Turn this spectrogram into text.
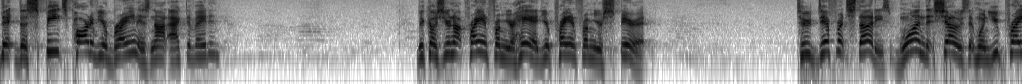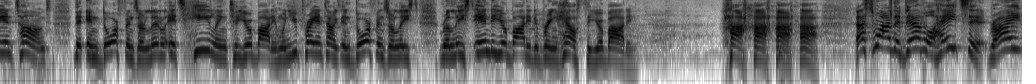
that the speech part of your brain is not activated because you're not praying from your head, you're praying from your spirit. Two different studies. One that shows that when you pray in tongues, that endorphins are little, it's healing to your body. When you pray in tongues, endorphins are released, released into your body to bring health to your body. Ha ha ha ha. That's why the devil hates it, right?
